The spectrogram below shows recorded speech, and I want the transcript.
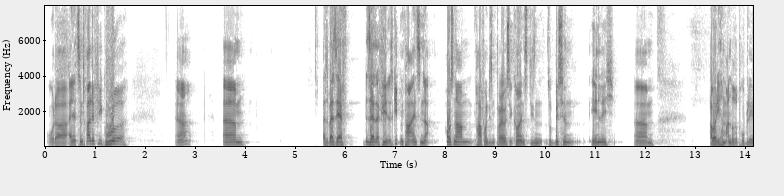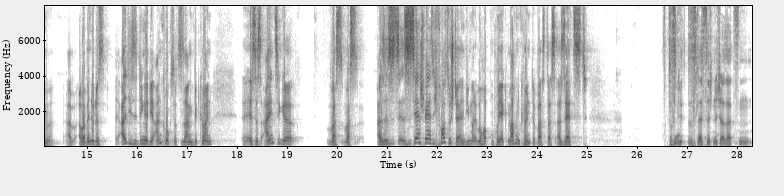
oder eine zentrale Figur. Ja, ähm, also bei sehr, sehr, sehr vielen. Es gibt ein paar einzelne Ausnahmen, ein paar von diesen Privacy Coins, die sind so ein bisschen ähnlich, ähm, aber die haben andere Probleme. Aber, wenn du das, all diese Dinge dir anguckst, sozusagen, Bitcoin äh, ist das einzige, was, was also es ist, es ist sehr schwer, sich vorzustellen, wie man überhaupt ein Projekt machen könnte, was das ersetzt. Das, das lässt sich nicht ersetzen.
